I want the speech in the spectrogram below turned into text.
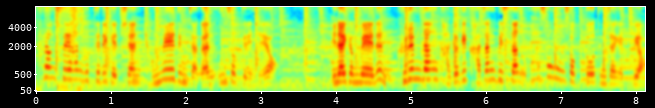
프랑스의 한 호텔이 개최한 경매에 등장한 운석들인데요. 이날 경매에는 그램당 가격이 가장 비싼 화성 운석도 등장했고요.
